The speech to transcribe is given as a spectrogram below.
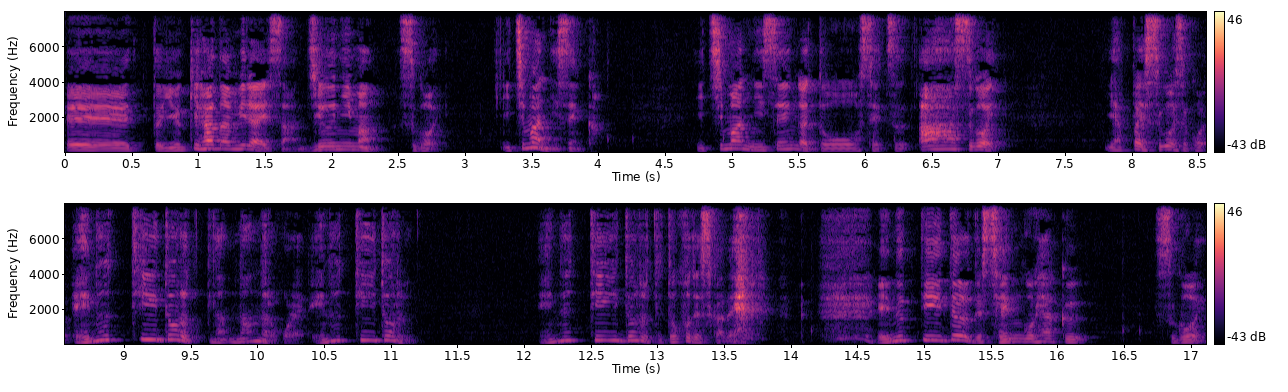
えー、っと雪花未来さん12万。すごい。1万2000か。1万2000が同説。ああすごい。やっぱりすごいですね。これ NT ドルってなんだろうこれ。NT ドル？NT ドルってどこですかね？NT ドルで1500すごい。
